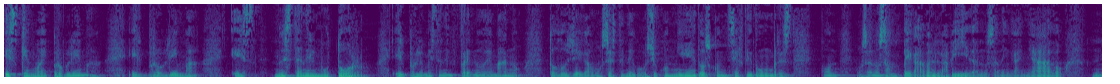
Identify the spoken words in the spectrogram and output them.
es que no hay problema. El problema es no está en el motor, el problema está en el freno de mano. Todos llegamos a este negocio con miedos, con incertidumbres, con, o sea, nos han pegado en la vida, nos han engañado, mm,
